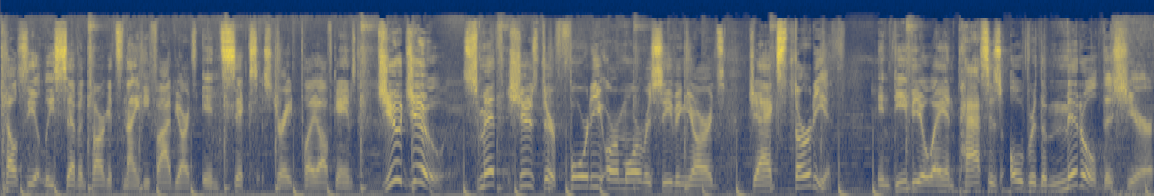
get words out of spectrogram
Kelce at least seven targets, 95 yards in six straight playoff games. Juju Smith Schuster, 40 or more receiving yards. Jags 30th in DVOA and passes over the middle this year.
